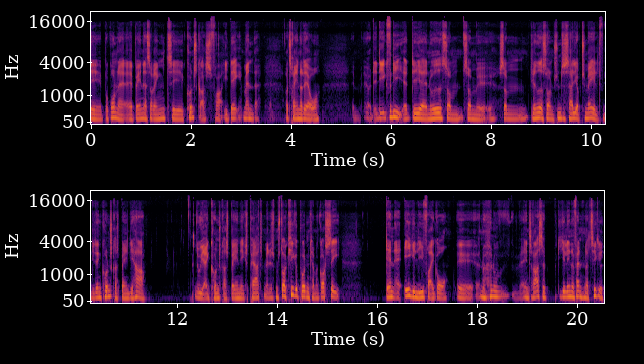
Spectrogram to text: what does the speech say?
øh, på grund af, at banen er så ringe til kunstgræs fra i dag, mandag, og træner derover. Øh, og det, det er ikke fordi, at det er noget, som, som, øh, som Glenn synes er særlig optimalt, fordi den kunstgræsbane, de har, nu er jeg ikke kunstgræsbane ekspert, men hvis man står og kigger på den, kan man godt se, den er ikke lige fra i går. Øh, nu, nu er interesse gik jeg lige og fandt en artikel.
